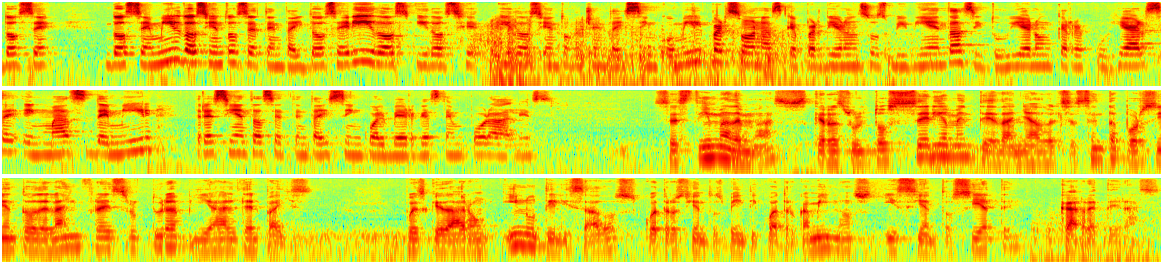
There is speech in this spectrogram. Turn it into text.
12.272 heridos y 285.000 personas que perdieron sus viviendas y tuvieron que refugiarse en más de 1.375 albergues temporales. Se estima además que resultó seriamente dañado el 60% de la infraestructura vial del país, pues quedaron inutilizados 424 caminos y 107 carreteras.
